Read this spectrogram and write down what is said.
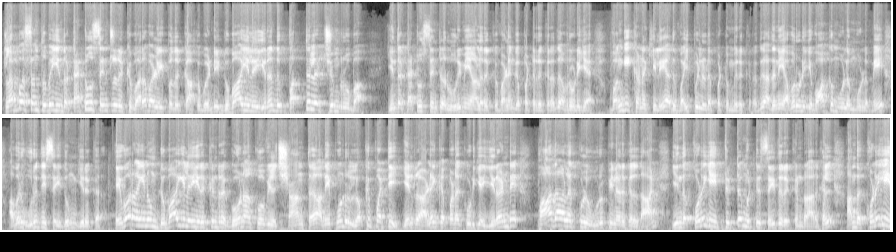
கிளப் வசந்துவை இந்த டட்டூ சென்டருக்கு வரவழைப்பதற்காக வேண்டி துபாயிலே இருந்து பத்து லட்சம் ரூபாய் இந்த டட்டு சென்டர் உரிமையாளருக்கு வழங்கப்பட்டிருக்கிறது. அவருடைய வங்கி கணக்கிலே அது வைப்பிலிடப்பட்டும் இருக்கிறது. அதனை அவருடைய வாக்குமூலம் மூலமே அவர் உறுதி செய்தும் இருக்கிறார். எவ்வாறாயினும் துபாயிலே இருக்கின்ற கோனா கோவில் சாந்த அதே போன்று லொக்குப்பட்டி என்று அழைக்கப்படக்கூடிய இரண்டு பாதாள குழு உறுப்பினர்கள் தான் இந்த கொலையை திட்டமிட்டு செய்திருக்கின்றார்கள். அந்த கொலையை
